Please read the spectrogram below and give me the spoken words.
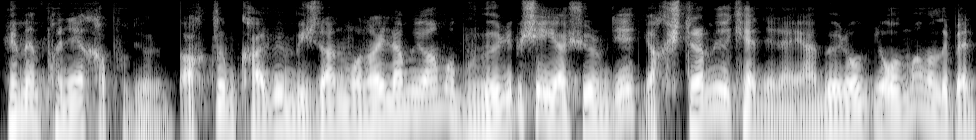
hemen paniğe kapılıyorum. Aklım, kalbim, vicdanım onaylamıyor ama bu böyle bir şey yaşıyorum diye yakıştıramıyor kendine. Yani böyle ol- olmamalı ben.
